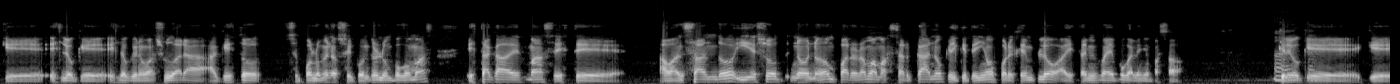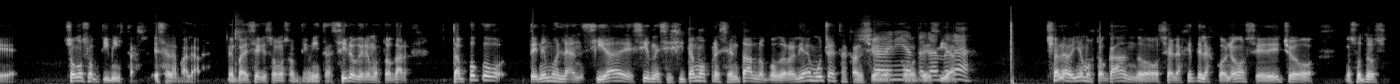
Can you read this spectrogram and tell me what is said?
que es lo que, es lo que nos va a ayudar a que esto por lo menos se controla un poco más, está cada vez más este, avanzando y eso nos da un panorama más cercano que el que teníamos, por ejemplo, a esta misma época el año pasado. Ah, Creo que, somos optimistas, esa es la palabra. Me parece que somos optimistas. Sí lo queremos tocar. Tampoco tenemos la ansiedad de decir necesitamos presentarlo, porque en realidad muchas de estas canciones, como te decía, ya la veníamos tocando, o sea, la gente las conoce, de hecho, nosotros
